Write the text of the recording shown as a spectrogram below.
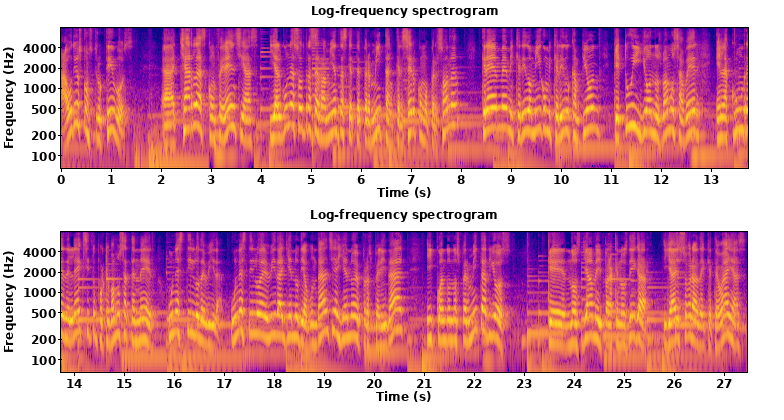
audios constructivos, eh, charlas, conferencias y algunas otras herramientas que te permitan crecer como persona, créeme mi querido amigo, mi querido campeón, que tú y yo nos vamos a ver en la cumbre del éxito porque vamos a tener un estilo de vida, un estilo de vida lleno de abundancia, lleno de prosperidad. Y cuando nos permita Dios que nos llame y para que nos diga ya es hora de que te vayas,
